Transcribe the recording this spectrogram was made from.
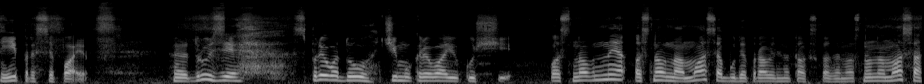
і присипаю. Е, Друзі, з приводу чим укриваю кущі. Основне, основна маса, буде правильно так сказано, основна маса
